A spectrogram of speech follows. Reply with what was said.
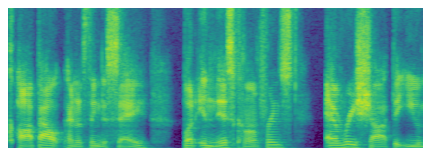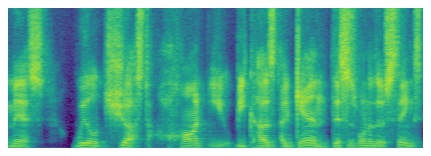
cop out kind of thing to say, but in this conference, every shot that you miss will just haunt you because again, this is one of those things.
